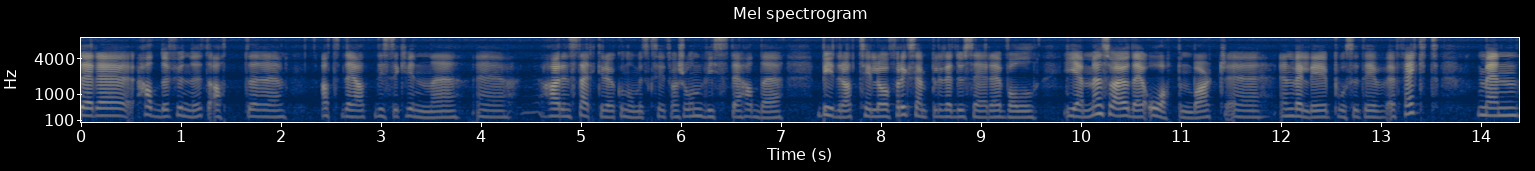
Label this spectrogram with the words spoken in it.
dere hadde funnet at, eh, at det at disse kvinnene eh, har en sterkere økonomisk situasjon, hvis det hadde bidratt til å f.eks. redusere vold i hjemmet, så er jo det åpenbart eh, en veldig positiv effekt. Men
